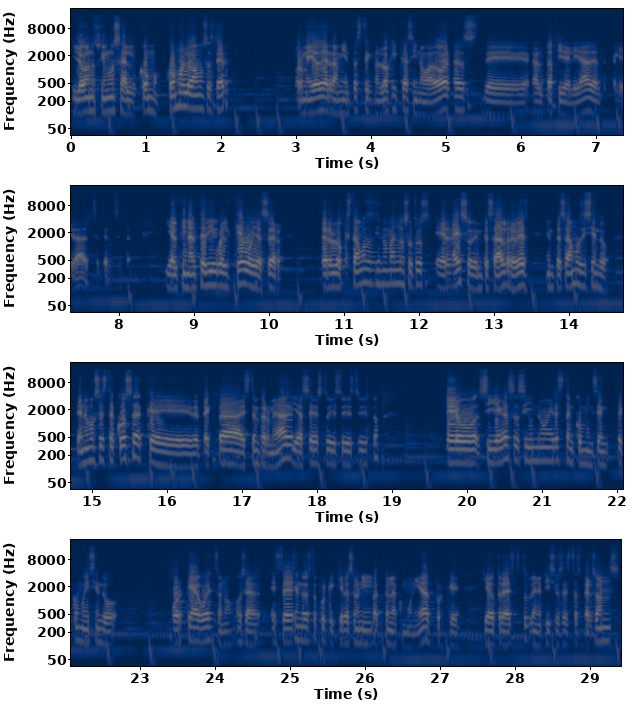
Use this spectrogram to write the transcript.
Y luego nos fuimos al cómo. ¿Cómo lo vamos a hacer? Por medio de herramientas tecnológicas innovadoras, de alta fidelidad, de alta calidad, etcétera, etcétera. Y al final te digo el qué voy a hacer. Pero lo que estábamos haciendo mal nosotros era eso, empezar al revés. Empezamos diciendo, tenemos esta cosa que detecta esta enfermedad y hace esto y esto y esto y esto. Pero si llegas así, no eres tan convincente como diciendo, ¿por qué hago esto? no? O sea, estoy haciendo esto porque quiero hacer un impacto en la comunidad, porque quiero traer estos beneficios a estas personas.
